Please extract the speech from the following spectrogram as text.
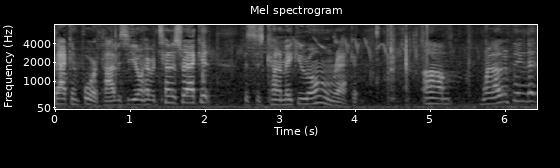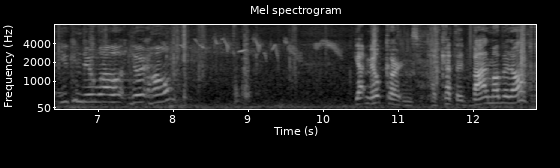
back and forth. Obviously, you don't have a tennis racket. This is kind of make your own racket. Um, one other thing that you can do while you're at home, got milk cartons. I cut the bottom of it off,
